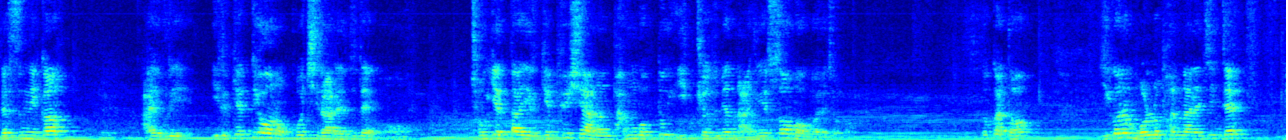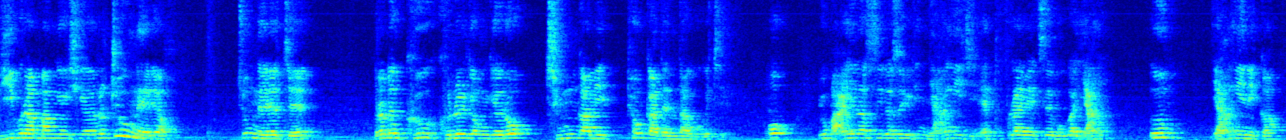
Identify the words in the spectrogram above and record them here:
됐습니까? 네. 아이 우리 이렇게 띄워놓고 지랄해도 되고 저기에다 이렇게 표시하는 방법도 익혀두면 나중에 써먹어요 저거 똑같아 이거는 뭘로 판단했지 이제 미분한 방정식을 쭉 내려 쭉 내렸지 그러면 그 근을 경계로 증감이 평가된다고 그치 어? 요 마이너스 1에서 여긴 양이지 f 프라임 x의 부가 양, 음, 양이니까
